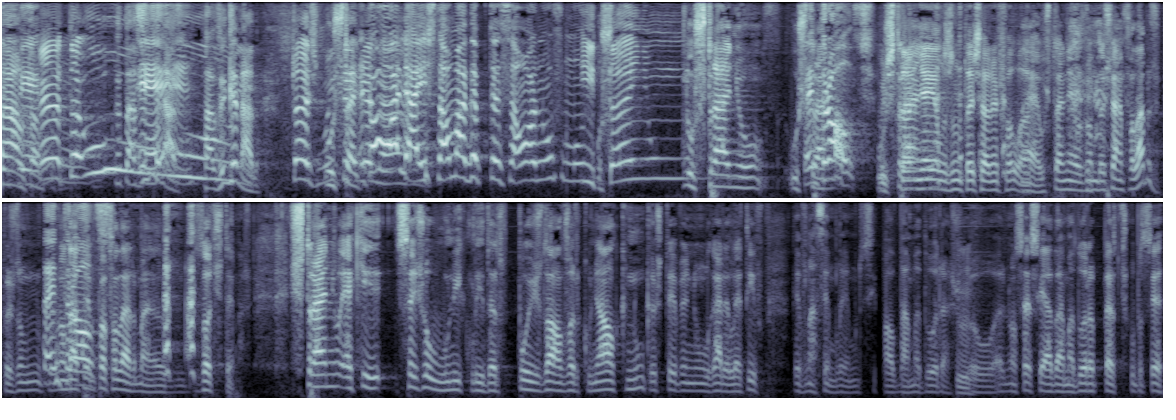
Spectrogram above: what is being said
está, está. É, tá, uh, Estás enganado. Estás enganado. Estás muito estranho- Então, olha, aí está uma adaptação ao novo mundo. E tem um... O estranho. O Tem estranho, trolls. O estranho é eles não deixarem falar. É, o estranho é eles não me deixarem falar, mas depois não, não dá tempo para falar mas, dos outros temas. Estranho é que seja o único líder depois de Álvaro Cunhal que nunca esteve em um lugar eletivo. Esteve na Assembleia Municipal da Amadora, acho eu. Não sei se é a da Amadora, peço desculpa, se é,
